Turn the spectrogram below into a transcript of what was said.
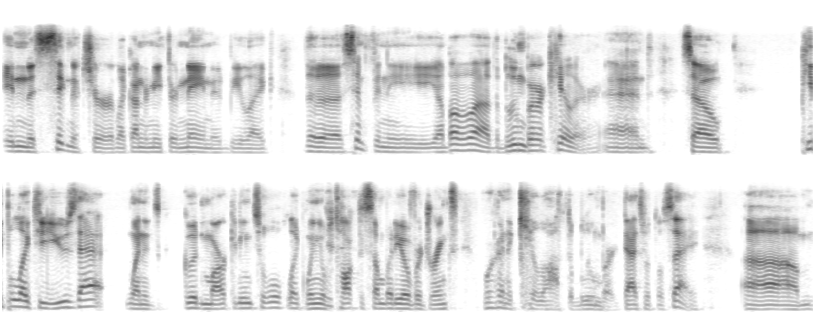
in the signature, like underneath their name, it would be like the Symphony, blah blah blah, the Bloomberg Killer, and so people like to use that when it's good marketing tool. Like when you'll talk to somebody over drinks, we're gonna kill off the Bloomberg. That's what they'll say. Um,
